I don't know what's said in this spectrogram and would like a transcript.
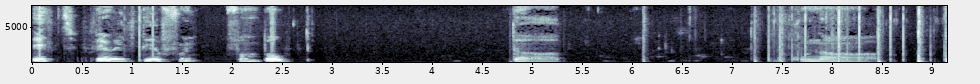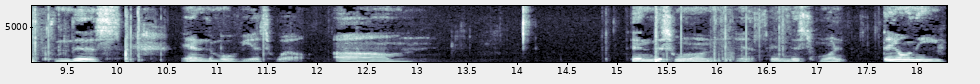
it's very different from both the from the from this and the movie as well. Um, in this one, in this one, they only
